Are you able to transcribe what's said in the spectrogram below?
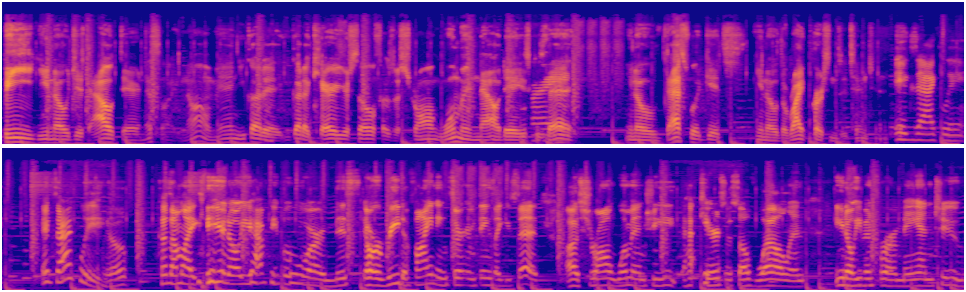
be, you know, just out there, and it's like, no, man, you gotta you gotta carry yourself as a strong woman nowadays, because Right. that, you know, that's what gets you know the right person's attention. Exactly. Exactly. Yep. Because I'm like, you know, you have people who are mis or redefining certain things, like you said. A strong woman, she carries herself well, and you know, even for a man too.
